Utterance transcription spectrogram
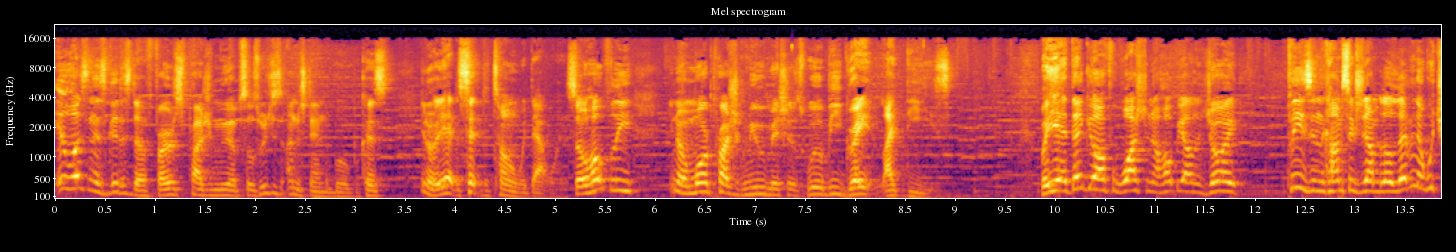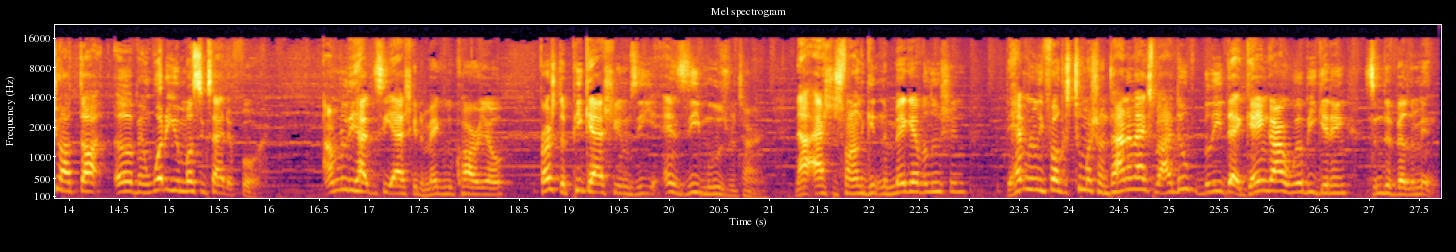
it wasn't as good as the first Project Mew episodes, which is understandable because you know they had to set the tone with that one. So hopefully, you know, more Project Mew missions will be great like these. But yeah, thank you all for watching. I hope y'all enjoyed please in the comment section down below, let me know what y'all thought of and what are you most excited for. I'm really hyped to see Ash get a Mega Lucario, first the Pikachu and Z moves return. Now Ash is finally getting the Mega Evolution. They haven't really focused too much on Dynamax, but I do believe that Gengar will be getting some development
